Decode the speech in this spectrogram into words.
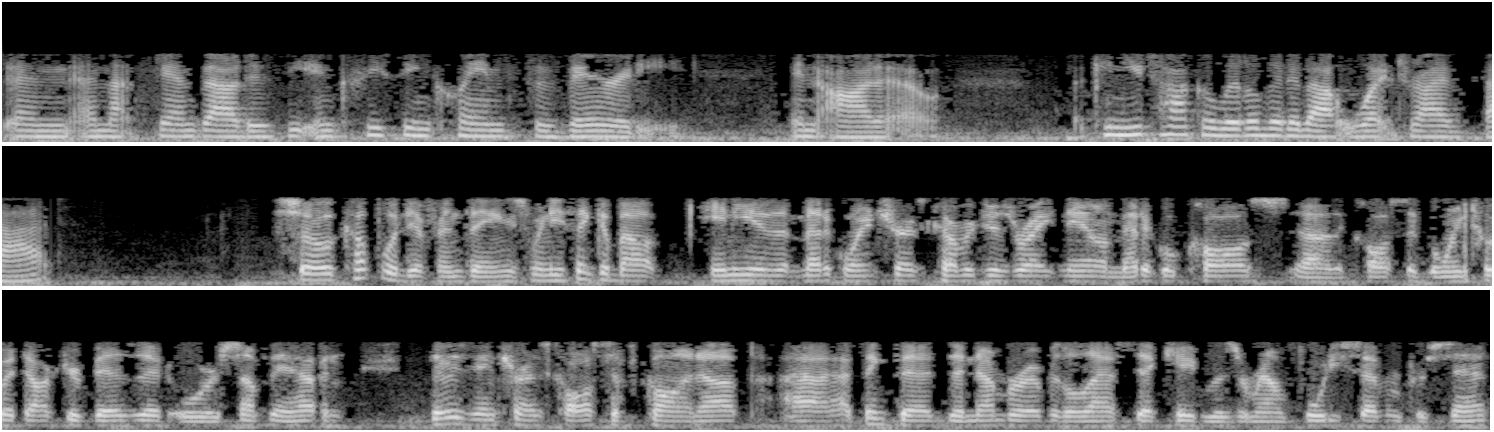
and, and that stands out is the increasing claim severity in auto. Can you talk a little bit about what drives that? So a couple of different things. When you think about any of the medical insurance coverages right now, medical costs, uh, the cost of going to a doctor visit or something happened, those insurance costs have gone up. Uh, I think that the number over the last decade was around 47%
